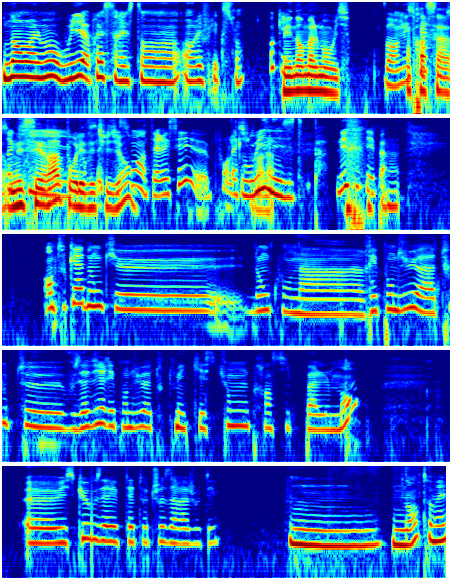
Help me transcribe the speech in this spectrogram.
normalement, oui. Après, ça reste en, en réflexion. Mais normalement, oui. Bon, on, On espère fera ça, pour qui- essaiera pour les ceux qui étudiants. sont intéressés euh, pour la suite. Oui, Voilà. n'hésitez pas. N'hésitez pas. Mm. En tout cas, donc, euh, donc on a répondu à toutes. euh, vous avez répondu à toutes mes questions principalement. Euh, Est-ce que vous avez peut-être autre chose à rajouter? Hmm, non, Thomas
